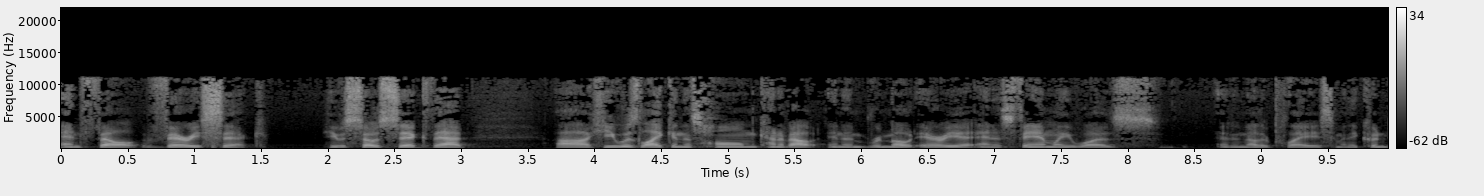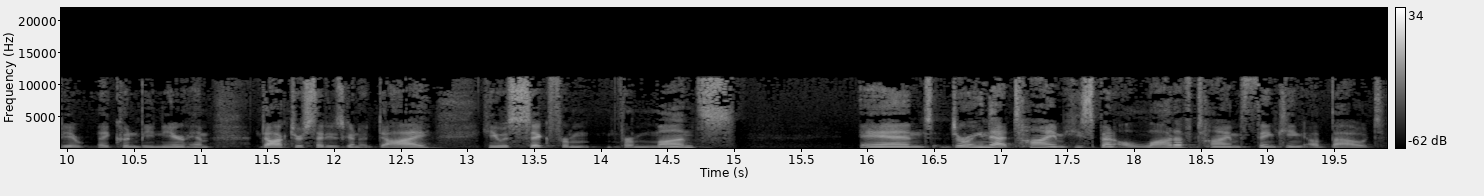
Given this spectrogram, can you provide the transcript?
and fell very sick. He was so sick that uh, he was like in this home, kind of out in a remote area, and his family was in another place. I mean, they couldn't be they couldn't be near him. Doctor said he was going to die. He was sick for for months, and during that time, he spent a lot of time thinking about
